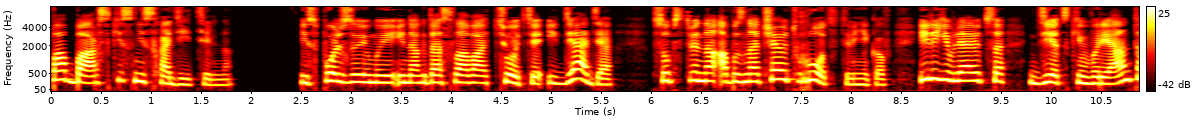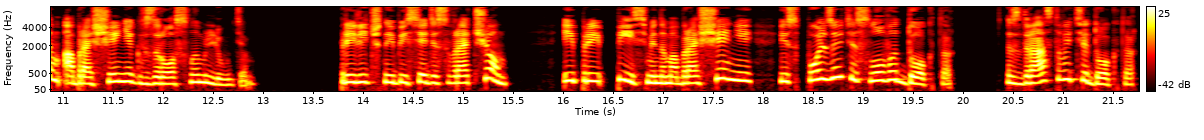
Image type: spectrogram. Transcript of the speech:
по-барски снисходительно. Используемые иногда слова «тетя» и «дядя» собственно обозначают родственников или являются детским вариантом обращения к взрослым людям. При личной беседе с врачом и при письменном обращении используйте слово «доктор». «Здравствуйте, доктор».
